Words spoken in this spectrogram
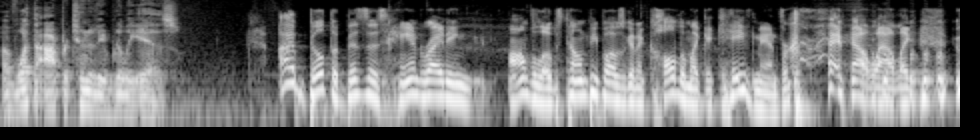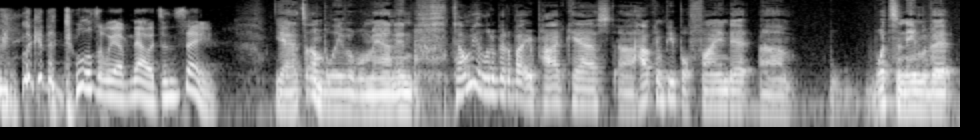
of what the opportunity really is I built a business handwriting envelopes telling people I was going to call them like a caveman for crying out loud. Like, look at the tools that we have now. It's insane. Yeah, it's unbelievable, man. And tell me a little bit about your podcast. Uh, how can people find it? Um, what's the name of it?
